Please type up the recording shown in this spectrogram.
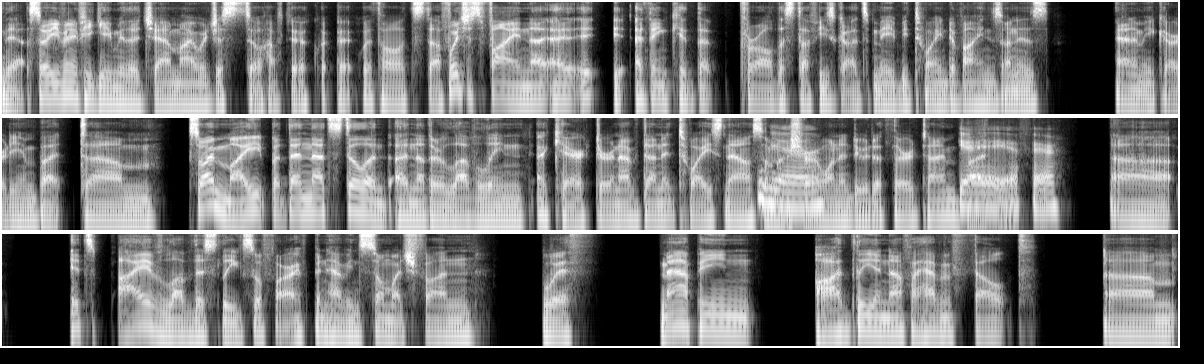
Yeah. So even if he gave me the gem, I would just still have to equip it with all its stuff, which is fine. I, I, I think that for all the stuff he's got, it's maybe 20 divines on his enemy guardian. But um, so I might, but then that's still an, another leveling a character. And I've done it twice now. So I'm not sure I want to do it a third time. Yeah, but yeah, yeah, fair. uh, it's, I have loved this league so far. I've been having so much fun with mapping. Oddly enough, I haven't felt um,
